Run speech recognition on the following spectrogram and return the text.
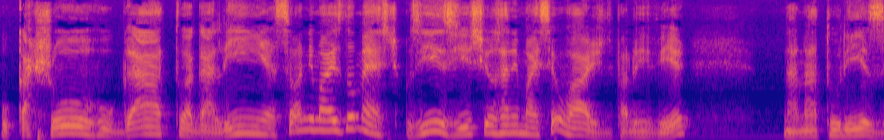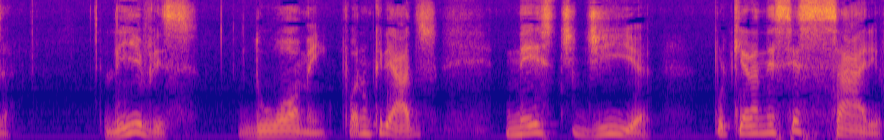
o cachorro, o gato, a galinha, são animais domésticos. E existem os animais selvagens para viver na natureza, livres do homem. Foram criados neste dia, porque era necessário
